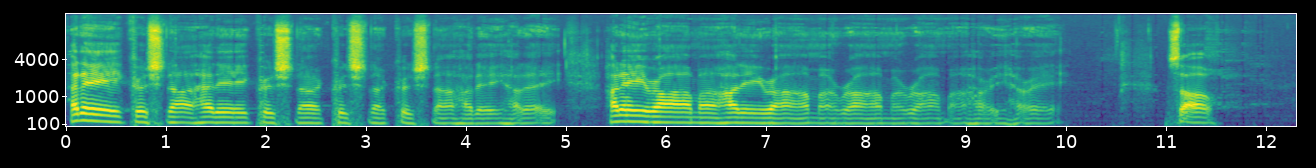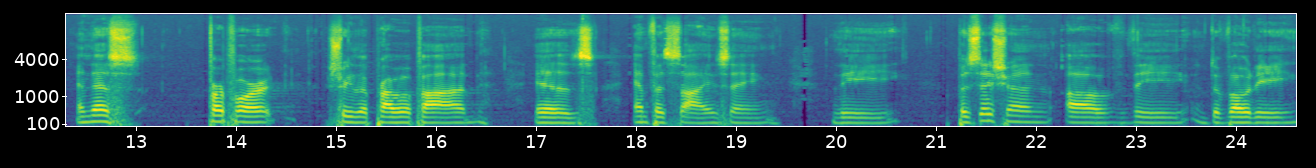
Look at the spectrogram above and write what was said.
Hare Krishna Hare Krishna Krishna Krishna Hare Hare. Hare Rama Hare Rama Rama Rama Hare Hare. So and this purport, Srila Prabhupada is emphasizing the position of the devotee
